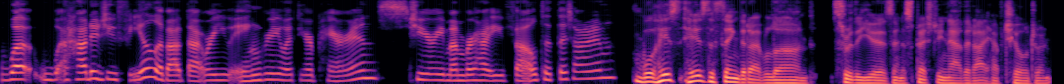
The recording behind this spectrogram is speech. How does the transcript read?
what how did you feel about that? Were you angry with your parents? Do you remember how you felt at the time? Well here's here's the thing that i've learned through the years and especially now that i have children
